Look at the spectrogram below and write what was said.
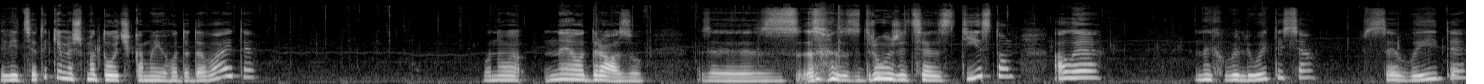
Дивіться, такими шматочками його додавайте. Воно не одразу здружиться з тістом, але не хвилюйтеся, все вийде,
